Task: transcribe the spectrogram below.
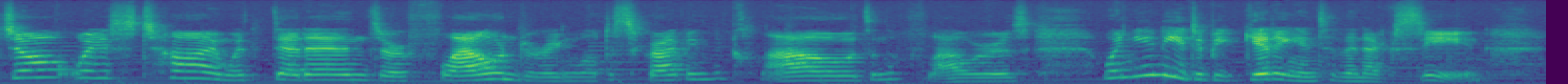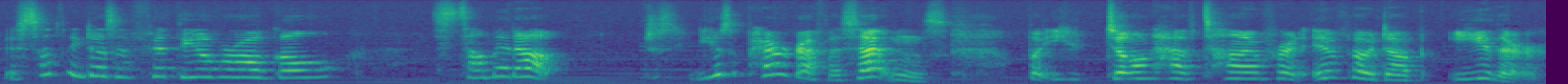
don't waste time with dead ends or floundering while describing the clouds and the flowers when you need to be getting into the next scene. If something doesn't fit the overall goal, sum it up. just use a paragraph, a sentence, but you don't have time for an info dump either.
